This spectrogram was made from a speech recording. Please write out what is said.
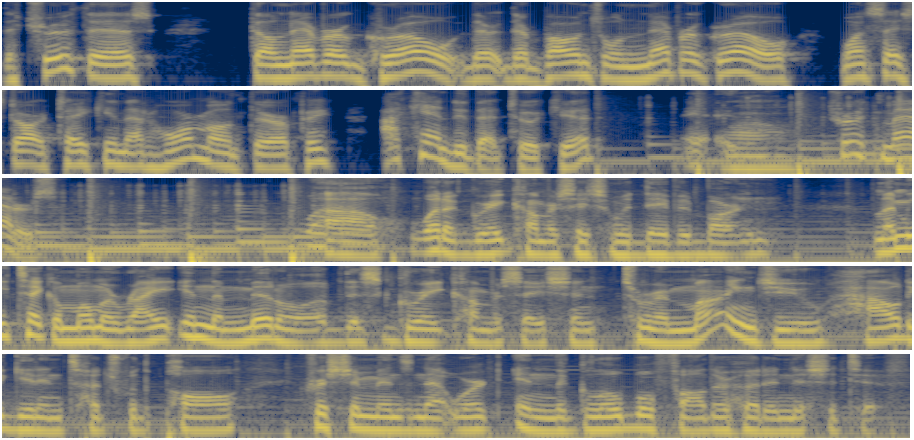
The truth is, they'll never grow. Their their bones will never grow once they start taking that hormone therapy. I can't do that to a kid. Wow. Truth matters. Wow, what a great conversation with David Barton. Let me take a moment right in the middle of this great conversation to remind you how to get in touch with Paul, Christian Men's Network, and the Global Fatherhood Initiative.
